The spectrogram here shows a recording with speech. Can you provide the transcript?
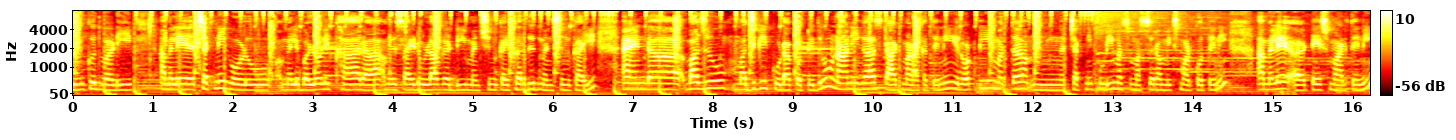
ಜುಣ್ಕದ ವಡಿ, ಆಮೇಲೆ ಚಟ್ನಿಗಳು, ಆಮೇಲೆ ಬೆಳ್ಳುಳ್ಳಿ ಖಾರ, ಆಮೇಲೆ ಸೈಡ್ ಉಳ್ಳಾಗಡ್ಡಿ, ಮೆಣಸಿನ್ಕಾಯಿ ಕರ್ದಿದ್ದು ಮೆಣಸಿನ್ಕಾಯಿ ಆ್ಯಂಡ್ ಬಾಜು ಮಜ್ಜಿಗೆ ಕೂಡ ಕೊಟ್ಟಿದ್ರು. ನಾನೀಗ ಸ್ಟಾರ್ಟ್ ಮಾಡಾಕತ್ತೀನಿ. ರೊಟ್ಟಿ ಮತ್ತು ಚಟ್ನಿ ಪುಡಿ ಮತ್ತು ಮೊಸರು ಮಿಕ್ಸ್ ಮಾಡ್ಕೋತೀನಿ. ಆಮೇಲೆ ಟೇಸ್ಟ್ ಮಾಡ್ತೀನಿ.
